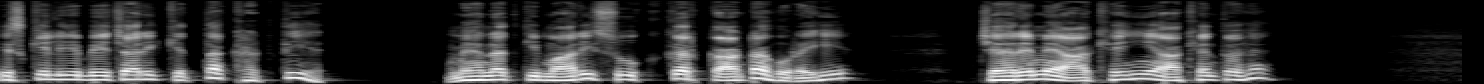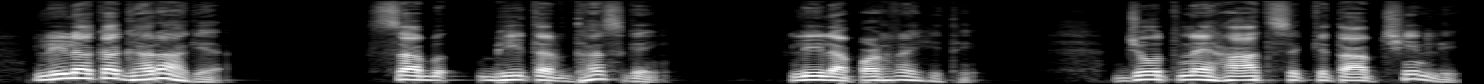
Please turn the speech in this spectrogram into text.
इसके लिए बेचारी कितना खटती है। मेहनत की मारी सूख कर कांटा हो रही है। चेहरे में आँखें ही आँखें तो है। लीला का घर आ गया। सब भीतर धंस गई। लीला पढ़ रही थी। जोत ने हाथ से किताब छीन ली।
